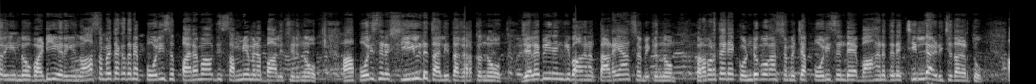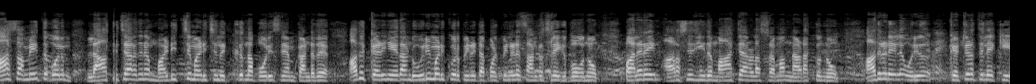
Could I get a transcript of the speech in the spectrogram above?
എറിയുന്നു വടി എറിയുന്നു ആ സമയത്തൊക്കെ തന്നെ പോലീസ് പരമാവധി സംയമനം പാലിച്ചിരുന്നു. ആ പോലീസിന്റെ ഷീൽഡ് തല്ലി തകർക്കുന്നു. ജലബീനങ്കി വാഹനം തടയാൻ ശ്രമിക്കുന്നു. പ്രവർത്തകരെ കൊണ്ടുപോകാൻ ശ്രമിച്ച പോലീസിന്റെ വാഹനത്തിന്റെ ചില്ല അടിച്ചു തകർത്തു. ആ സമയത്ത് പോലും ലാത്തിച്ചാർജിനെ മടിച്ച് മടിച്ച് നിൽക്കുന്ന പോലീസിനെ കണ്ടത് അത് കഴിഞ്ഞ് ഏതാണ്ട് ഒരു മണിക്കൂർ പിന്നിട്ടപ്പോൾ പിന്നീട് സംഘർഷത്തിലേക്ക് പോകുന്നു. പലരെയും അറസ്റ്റ് ചെയ്ത് മാറ്റാനുള്ള ശ്രമം നടക്കുന്നു. അതിനിടയിൽ ഒരു കെട്ടിടത്തിലേക്ക്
